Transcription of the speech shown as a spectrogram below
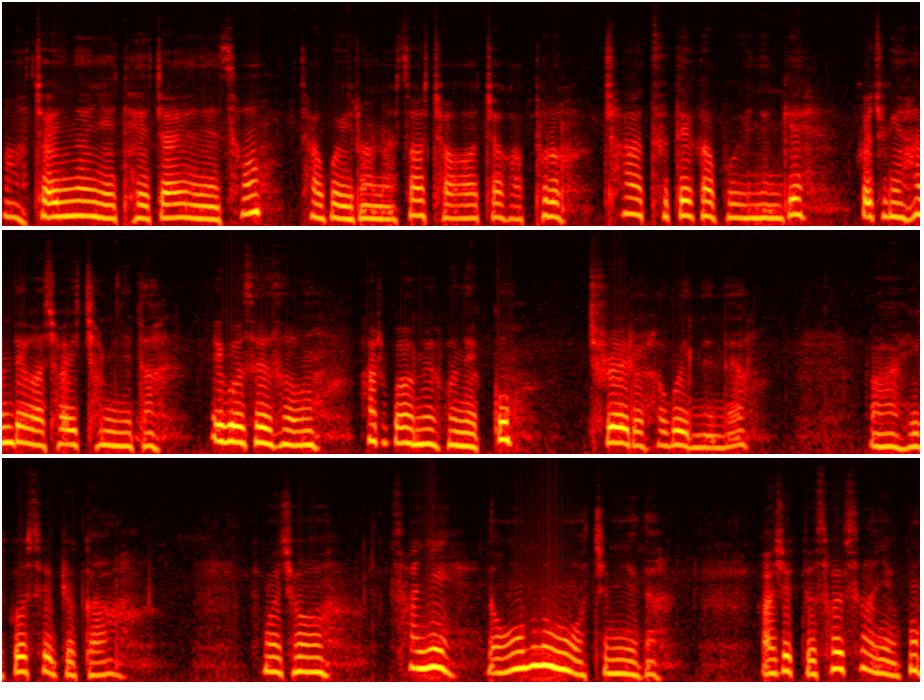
아, 저희는 이 대자연에서 자고 일어나서 저쪽 앞으로 차 두 대가 보이는 게 그 중에 한 대가 저희 차입니다. 이곳에서 하룻밤을 보냈고 trail을 하고 있는데요. 아, 이곳의 뷰가 정말 저 산이 너무너무 멋집니다. 아직도 설산이고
